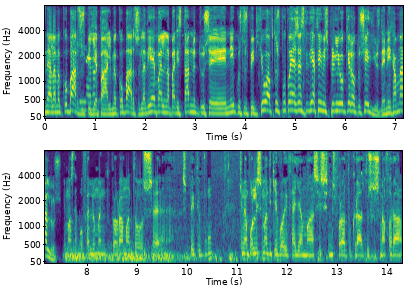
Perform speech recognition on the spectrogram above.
Ναι, αλλά με κομπάρσους πήγε πάλι. Με κομπάρσους. Δηλαδή έβαλε να παριστάνουν τους ε, νίκους του σπιτιού αυτούς που έζαν στη διαφήμιση πριν λίγο καιρό τους ίδιους. Δεν είχαμε άλλους. Είμαστε υποφελούμενοι του προγράμματος σπίτι μου και είναι πολύ σημαντική βοήθεια για μας η συνεισφορά του κράτους όσον αφορά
